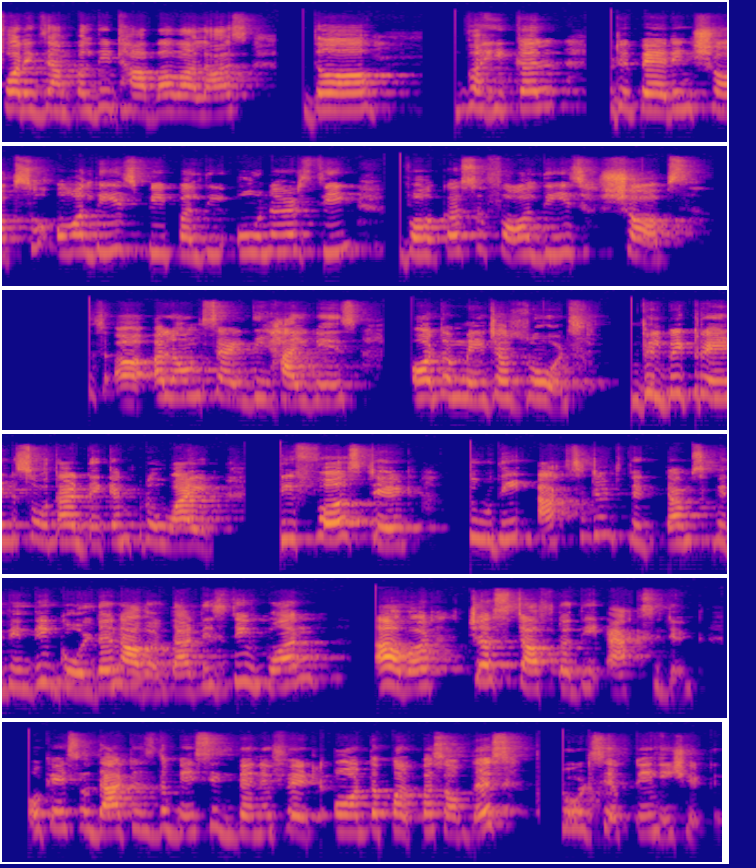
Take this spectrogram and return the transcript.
for example, the dhaba walas, the vehicle repairing shops. So all these people, the owners, the workers of all these shops uh, alongside the highways or the major roads will be trained so that they can provide the first aid to the accident victims within the golden hour. That is the one hour just after the accident. Okay, so that is the basic benefit or the purpose of this road safety initiative.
